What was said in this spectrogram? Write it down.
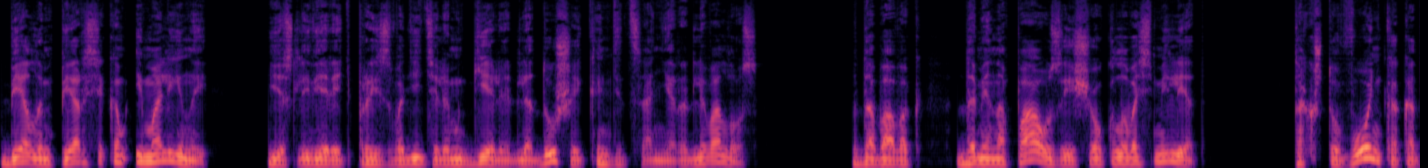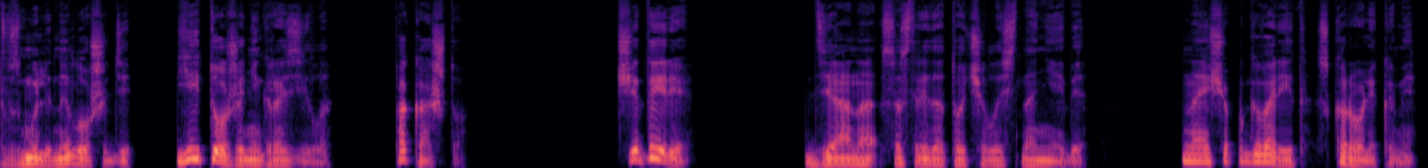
белым персиком и малиной, если верить производителям геля для душа и кондиционера для волос. Вдобавок, до менопаузы еще около восьми лет. Так что вонь, как от взмыленной лошади, ей тоже не грозила. Пока что. «Четыре!» Диана сосредоточилась на небе. Она еще поговорит с кроликами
